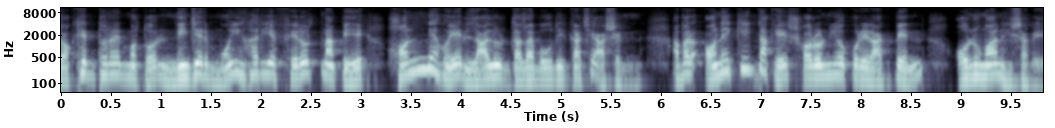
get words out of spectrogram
যখের ধনের মতো নিজের মই হারিয়ে ফেরত না পেয়ে হন্যে হয়ে লালুর দাদা বৌদির কাছে আসেন। আবার অনেকেই তাকে স্মরণীয় করে রাখবেন অনুমান হিসাবে,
